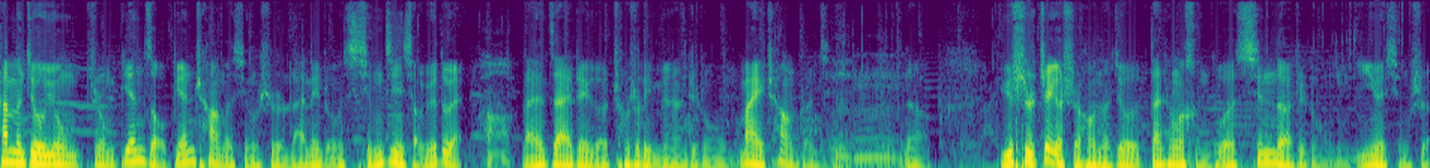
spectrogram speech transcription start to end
他们就用这种边走边唱的形式来那种行进小乐队，好来在这个城市里面这种卖唱赚钱。嗯嗯，于是这个时候呢，就诞生了很多新的这种音乐形式。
